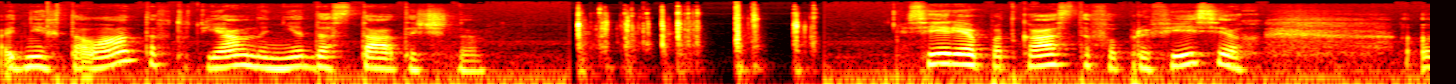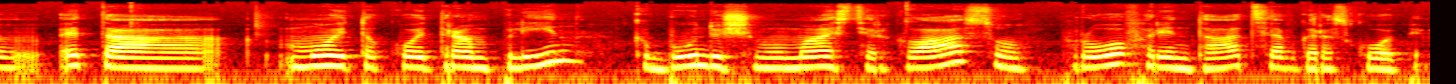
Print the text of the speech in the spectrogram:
одних талантов тут явно недостаточно. Серия подкастов о профессиях э, это мой такой трамплин к будущему мастер-классу профориентация в гороскопе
